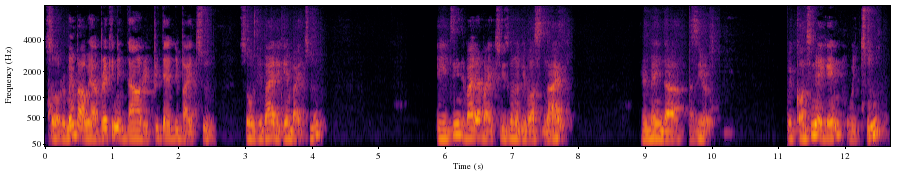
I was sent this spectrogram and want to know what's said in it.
So remember, we are breaking it down repeatedly by 2. So divide again by 2. 18 divided by 2 is going to give us 9, remainder 0. We continue again with 2,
